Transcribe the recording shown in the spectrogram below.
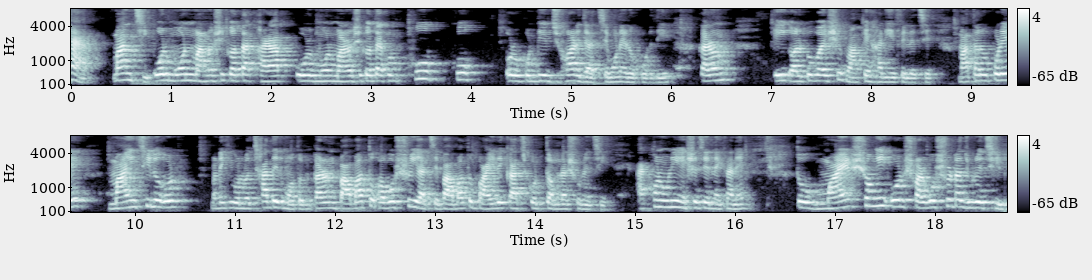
হ্যাঁ মানছি, ওর মন মানসিকতা খারাপ, ওর মন মানসিকতা এখন খুব খুব ওর উপর দিয়ে ঝড় যাচ্ছে মনের ওপর দিয়ে। কারণ এই অল্প বয়সে মাকে হারিয়ে ফেলেছে। মাথার উপরে মাই ছিল ওর মানে কি বলব, ছাদের মতন। কারণ বাবা তো অবশ্যই আছে, বাবা তো বাইরে কাজ করতো আমরা শুনেছি। এখন উনি এসেছেন এখানে। তো মায়ের সঙ্গেই ওর সর্বস্বটা জুড়ে ছিল।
